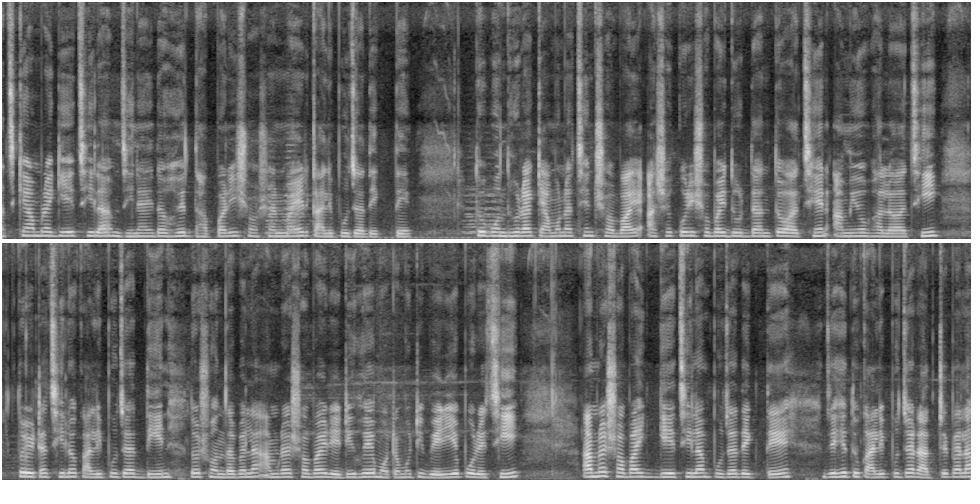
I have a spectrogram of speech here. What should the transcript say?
আজকে আমরা গিয়েছিলাম ঝিনাইদহের ধাপাড়ি শ্মশান মায়ের কালী পূজা দেখতে। তো বন্ধুরা, কেমন আছেন সবাই? আশা করি সবাই দুর্দান্ত আছেন, আমিও ভালো আছি। তো এটা ছিল কালী পূজার দিন। তো সন্ধ্যাবেলা আমরা সবাই রেডি হয়ে মোটামুটি বেরিয়ে পড়েছি। আমরা সবাই গিয়েছিলাম পূজা দেখতে। যেহেতু কালী পূজা রাত্রেবেলা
